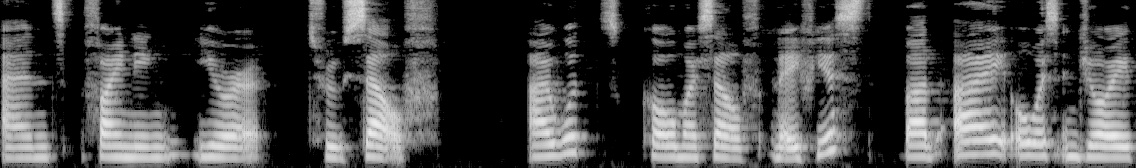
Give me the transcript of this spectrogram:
and finding your true self. I would call myself an atheist, but I always enjoyed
